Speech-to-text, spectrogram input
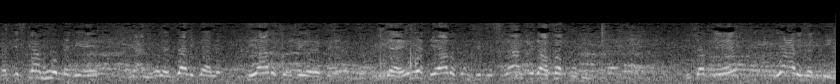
فالإسلام هو الذي إيه؟ يعني ولذلك قال خياركم في الجاهلية خياركم في الإسلام إذا فقهوا بسبب إيه؟ يعرف الدين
